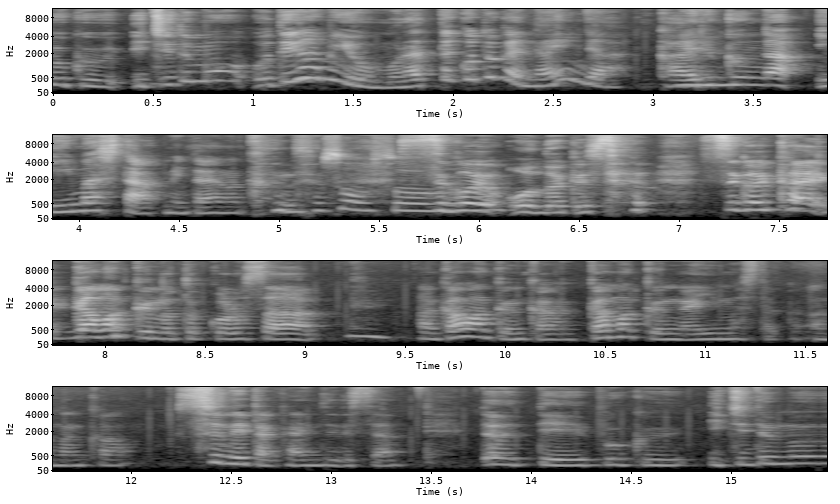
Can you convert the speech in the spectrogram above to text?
僕一度もお手紙をもらったことがないんだ。カエルくんが言いました、みたいな感じそうそう。すごい音読してすごいかえガマくんのところさうん。あガマくんかガマくんが言いましたか？あなんかすねた感じでさ。だって僕一度も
